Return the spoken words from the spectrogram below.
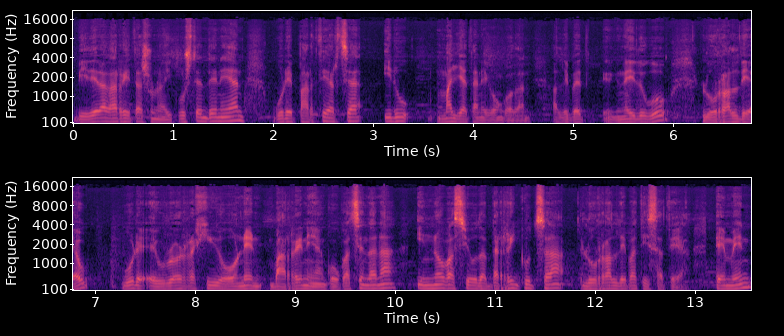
bideragarritasuna ikusten denean, gure parte hartza hiru mailatan egongo dan. Aldibet, nahi dugu, lurralde hau, gure euroregio honen barrenean kokatzen dana, innovazio da berrikutza lurralde bat izatea. Hemen,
